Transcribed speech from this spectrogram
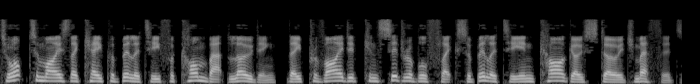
To optimize their capability for combat loading, they provided considerable flexibility in cargo stowage methods.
